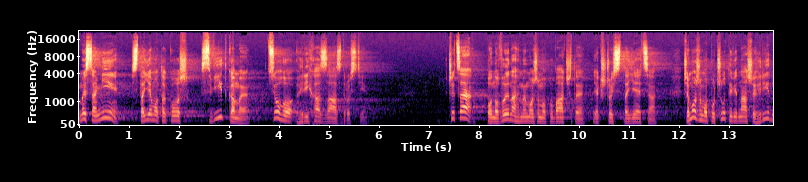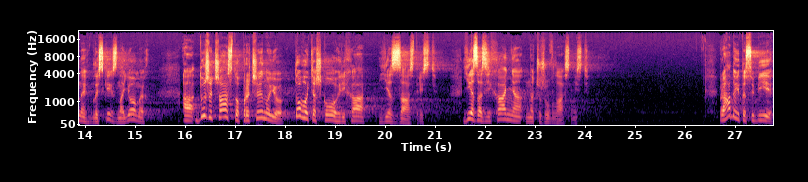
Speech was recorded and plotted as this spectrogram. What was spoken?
ми самі стаємо також свідками цього гріха заздрості. Чи це по новинах ми можемо побачити, як щось стається, чи можемо почути від наших рідних, близьких, знайомих. А дуже часто причиною того тяжкого гріха є заздрість, є зазіхання на чужу власність. Пригадуєте собі,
